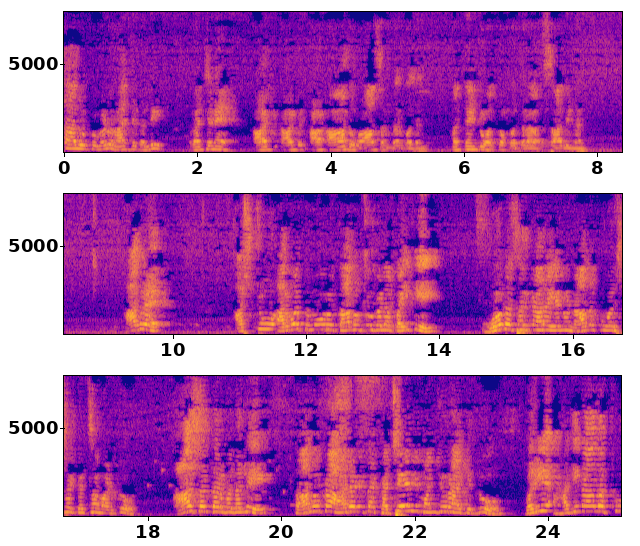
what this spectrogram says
ತಾಲೂಕುಗಳು ರಾಜ್ಯದಲ್ಲಿ ರಚನೆ ಆದವು ಆ ಸಂದರ್ಭದಲ್ಲಿ, ಹದಿನೆಂಟು ಹತ್ತೊಂಬತ್ತರ ಸಾಲಿನಲ್ಲಿ. ಆದ್ರೆ ಅಷ್ಟು ಅರವತ್ಮೂರು ತಾಲೂಕುಗಳ ಪೈಕಿ ಹೋದ ಸರ್ಕಾರ ಏನು ನಾಲ್ಕು ವರ್ಷ ಕೆಲಸ ಮಾಡಿತು, ಆ ಸಂದರ್ಭದಲ್ಲಿ ತಾಲೂಕಾ ಆಡಳಿತ ಕಚೇರಿ ಮಂಜೂರಾಗಿದ್ದು, ಬರೀ ಹದಿನಾಲ್ಕು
